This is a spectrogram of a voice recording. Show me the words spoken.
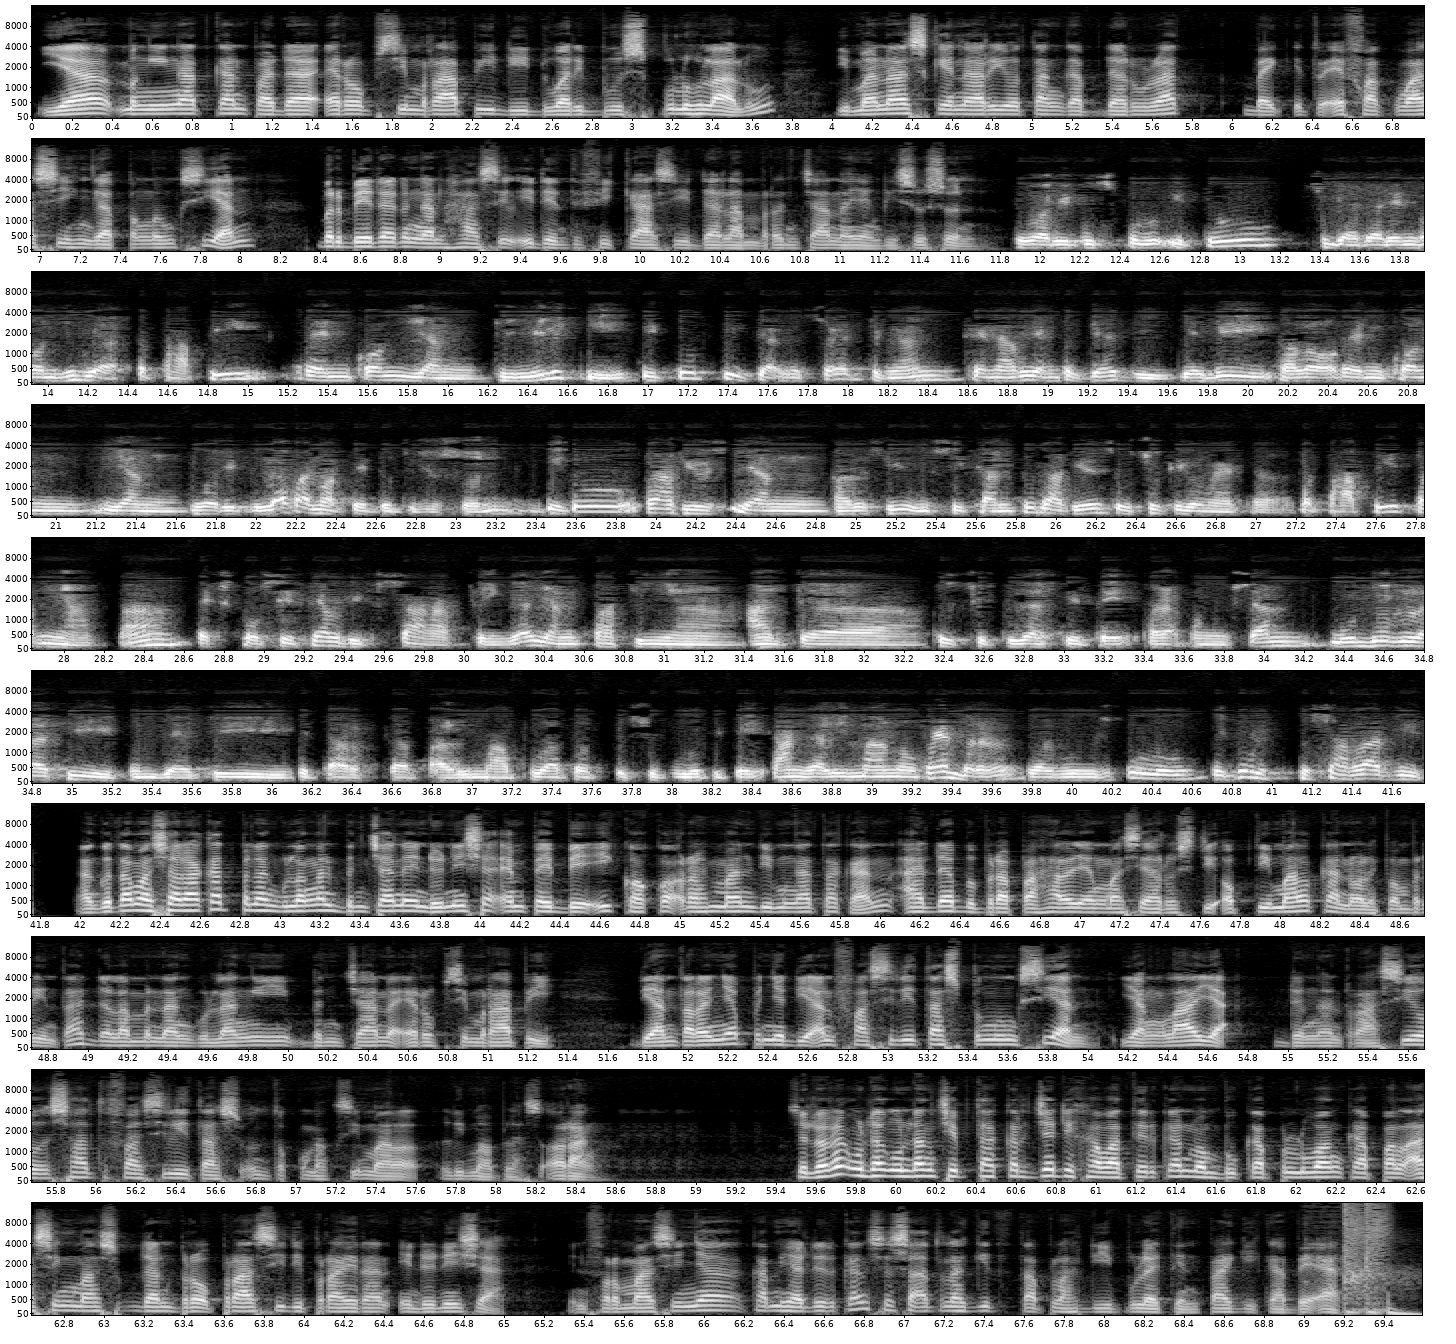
Ia mengingatkan pada erupsi Merapi di 2010 lalu, di mana skenario tanggap darurat, baik itu evakuasi hingga pengungsian, berbeda dengan hasil identifikasi dalam rencana yang disusun. 2010 itu sudah ada renkon juga, tetapi renkon yang dimiliki itu tidak sesuai dengan skenario yang terjadi. Jadi kalau renkon yang 2008 waktu itu disusun, itu radius yang harus diungsikan itu radius 7 km. Tetapi ternyata eksplosifnya lebih besar, sehingga yang tadinya ada 17 titik barak pengungsian mundur lagi menjadi sekitar berapa 50 atau 70 titik tanggal 5 November 2010 itu lebih besar lagi. Anggota Masyarakat Penanggulangan Bencana Indonesia MPBI Kokok Rahmandi mengatakan ada beberapa hal yang masih harus dioptimalkan oleh pemerintah dalam menanggulangi bencana erupsi Merapi. Di antaranya penyediaan fasilitas pengungsian yang layak dengan rasio satu fasilitas untuk maksimal 15 orang. Saudara Undang-Undang Cipta Kerja dikhawatirkan membuka peluang kapal asing masuk dan beroperasi di perairan Indonesia. Informasinya kami hadirkan sesaat lagi tetaplah di Buletin Pagi KBR.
